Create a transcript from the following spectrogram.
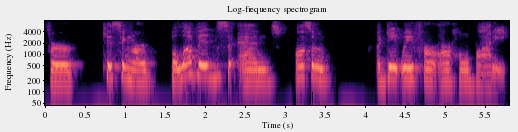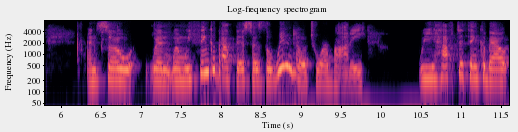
for kissing our beloveds, and also a gateway for our whole body. And so when, when we think about this as the window to our body, we have to think about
